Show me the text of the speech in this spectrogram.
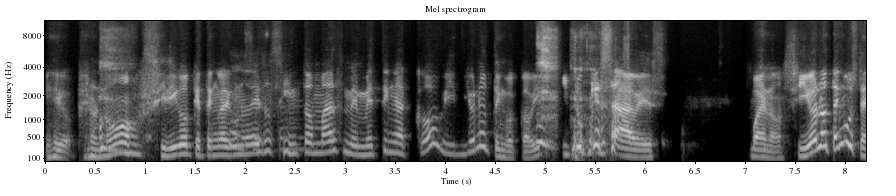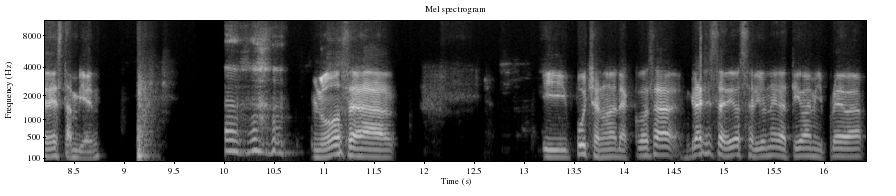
Y digo, pero no, si digo que tengo alguno de esos síntomas, me meten a COVID. Yo no tengo COVID. ¿Y tú qué sabes? Bueno, si yo lo tengo, ustedes también. Ajá. ¿No? O sea, y pucha, ¿no? La cosa, gracias a Dios salió negativa mi prueba.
